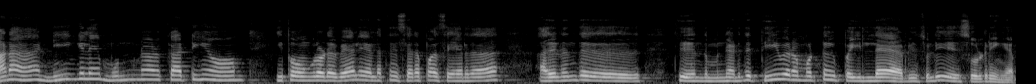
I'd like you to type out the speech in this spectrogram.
ஆனால் நீங்களே முன்னாக்காட்டியும் இப்போ உங்களோட வேலை எல்லாத்தையும் சிறப்பாக செய்கிறதா அதுலேருந்து இந்த முன்னாடி இருந்த தீவிரம் மட்டும் இப்போ இல்லை அப்படின்னு சொல்லி சொல்கிறீங்க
